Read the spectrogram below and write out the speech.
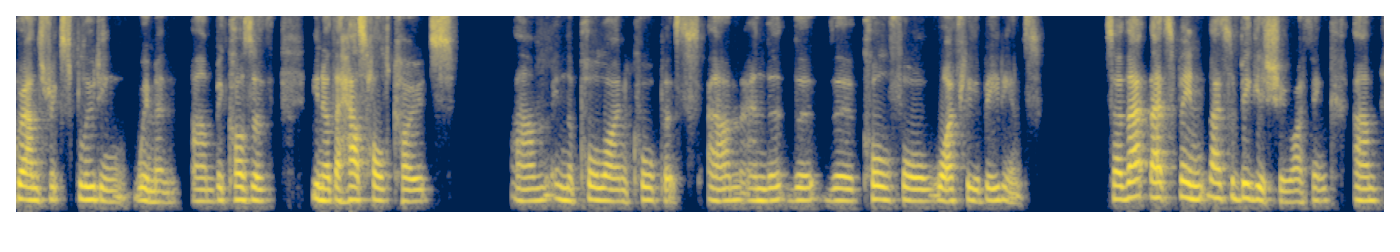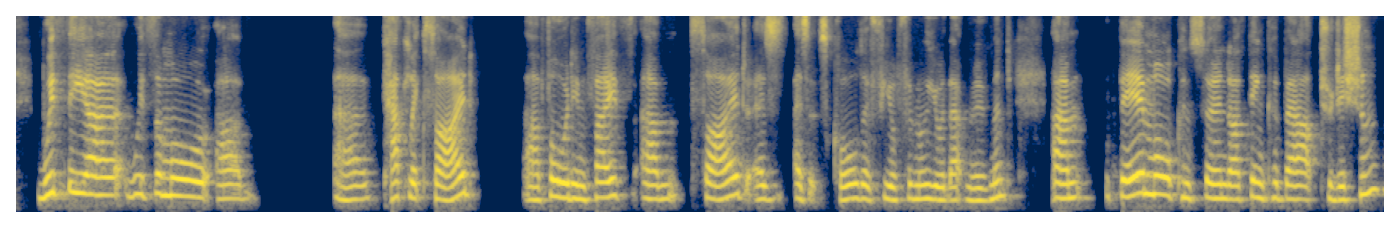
grounds for excluding women um, because of you know the household codes um, in the Pauline corpus um, and the, the the call for wifely obedience. So that that's been that's a big issue, I think. Um, with the uh, with the more uh, uh Catholic side, uh, forward in faith um, side, as as it's called, if you're familiar with that movement, um, they're more concerned, I think, about tradition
